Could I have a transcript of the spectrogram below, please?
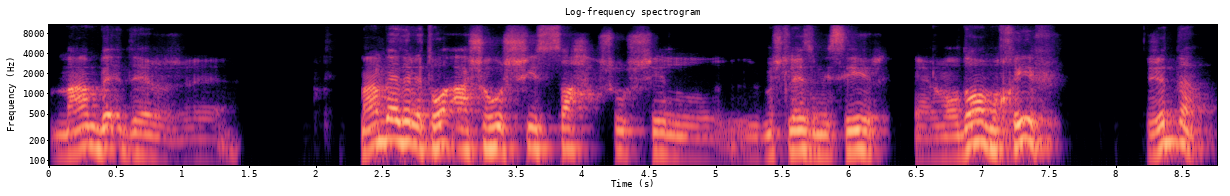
ما عم بقدر ما عم بقدر أتوقع شو هو الشيء الصح شو الشيء اللي مش لازم يصير. يعني الموضوع مخيف جدا.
